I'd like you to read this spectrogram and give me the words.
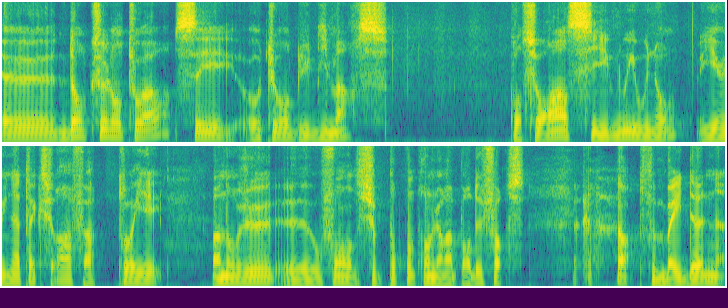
Euh, donc, selon toi, c'est autour du 10 mars qu'on saura si, oui ou non, il y a une attaque sur Rafah. Oui. Un enjeu, euh, au fond, sur, pour comprendre le rapport de force entre Biden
